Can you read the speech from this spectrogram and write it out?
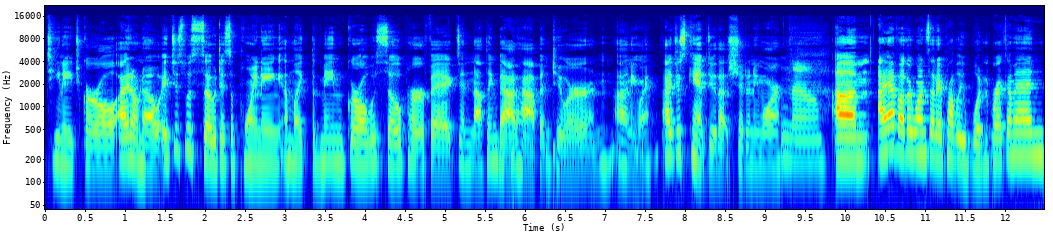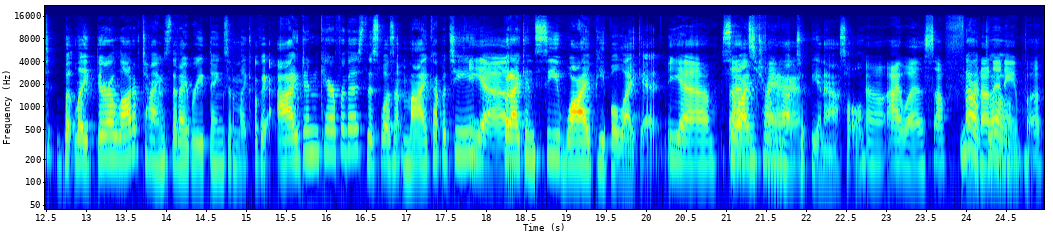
teenage girl. I don't know. It just was so disappointing. And like the main girl was so perfect and nothing bad happened to her. And anyway, I just can't do that shit anymore. No. Um, I have other ones that I probably wouldn't recommend, but like there are a lot of times that I read things and I'm like, okay, I didn't care for this. This wasn't my cup of tea. Yeah. But I can see why people like it. Yeah. So I'm trying fair. not to be an asshole. Oh, I was. I'll No, fart on go. any book.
